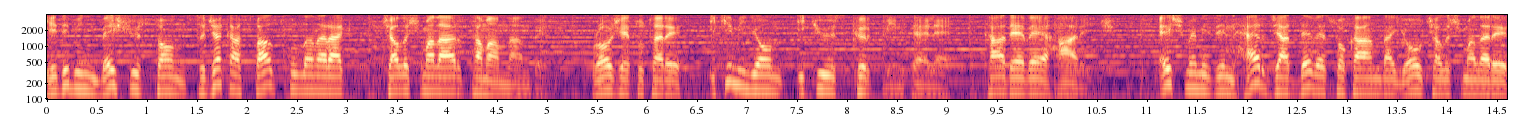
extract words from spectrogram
7500 ton sıcak asfalt kullanarak çalışmalar tamamlandı. Proje tutarı 2 milyon 240 bin TL, KDV hariç. Eşmemizin her cadde ve sokağında yol çalışmaları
